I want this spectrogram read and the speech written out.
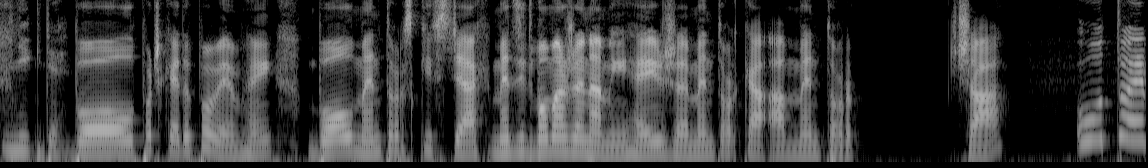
Nikde. bol, počkaj, dopoviem, hej, bol mentorský vzťah medzi dvoma ženami, hej, že mentorka a mentorča. Ú, to je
